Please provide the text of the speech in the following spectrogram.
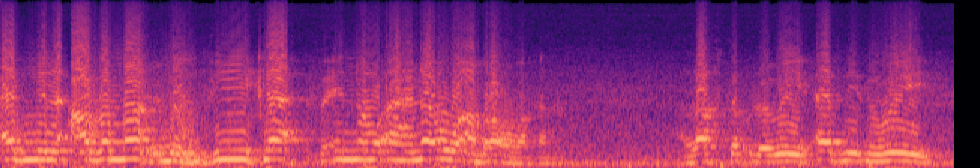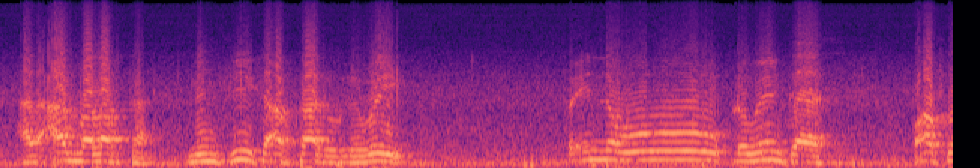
ابن العظمة من فيك فإنه أهنأ وأبرأ وقنا لفت لوي ابن لوي العظمة لفت. من فيك أفكار لوي. فإنه لوين كاس وأفكر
